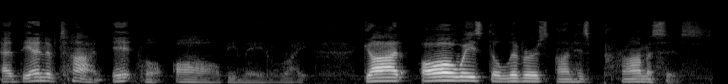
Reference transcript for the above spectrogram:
at the end of time, it will all be made right. God always delivers on His promises.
